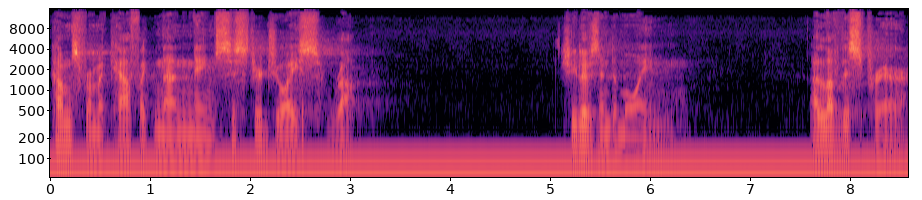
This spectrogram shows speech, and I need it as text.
It comes from a Catholic nun named Sister Joyce Rupp. She lives in Des Moines. I love this prayer.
